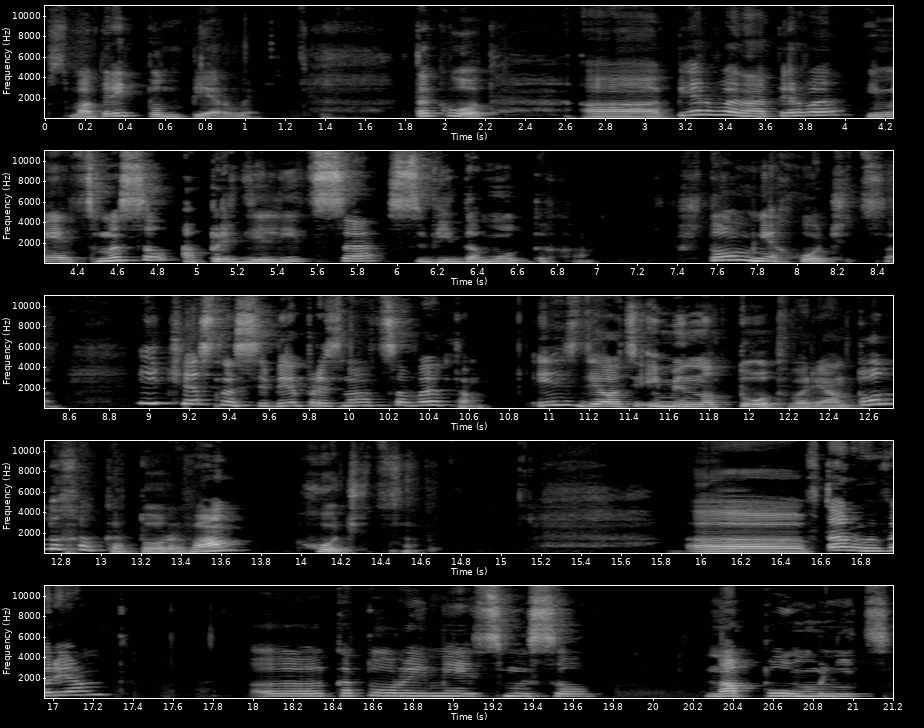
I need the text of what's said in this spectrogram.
смотреть пункт первый. Так вот, а, первое на первое имеет смысл определиться с видом отдыха. Что мне хочется? И честно себе признаться в этом. И сделать именно тот вариант отдыха, который вам хочется. А, второй вариант, э, который имеет смысл напомнить,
